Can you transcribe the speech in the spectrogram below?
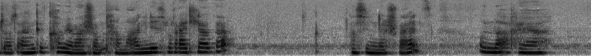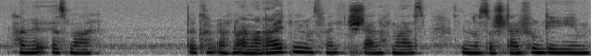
dort angekommen. Wir waren schon ein paar Mal in diesem Reitlager also in der Schweiz. Und nachher haben wir erstmal, da konnten wir auch nur einmal reiten, muss man den Stall nochmals, haben uns so Stallführung gegeben.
